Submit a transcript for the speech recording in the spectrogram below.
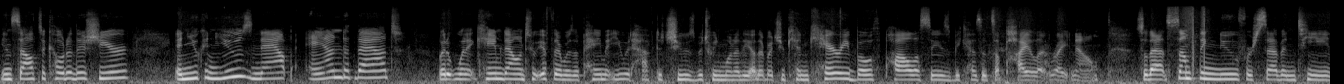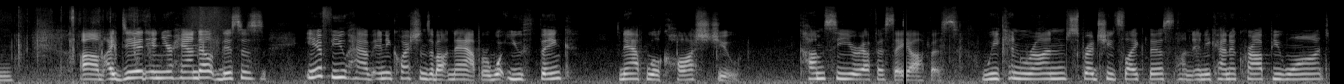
in South Dakota this year. And you can use NAP and that, but when it came down to if there was a payment, you would have to choose between one or the other. But you can carry both policies because it's a pilot right now. So that's something new for 17. Um, I did in your handout, this is if you have any questions about NAP or what you think NAP will cost you, come see your FSA office. We can run spreadsheets like this on any kind of crop you want.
